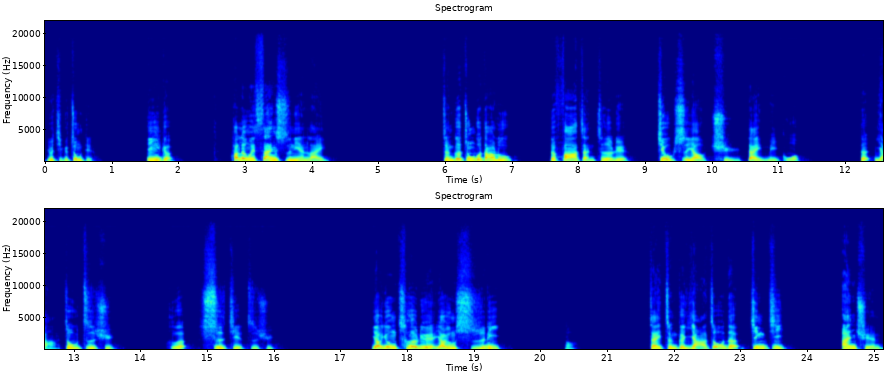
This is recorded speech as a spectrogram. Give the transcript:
有几个重点。第一个，他认为三十年来，整个中国大陆的发展策略就是要取代美国的亚洲秩序和世界秩序，要用策略，要用实力，在整个亚洲的经济、安全、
